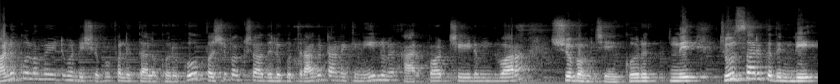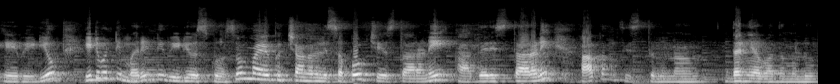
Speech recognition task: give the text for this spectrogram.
అనుకూలమైనటువంటి శుభ ఫలితాల కొరకు పశుపక్షాదులకు త్రాగటానికి నీళ్ళను ఏర్పాటు చేయడం ద్వారా శుభం చేకూరుతుంది. చూశారు కదండి ఏ వీడియో? ఇటువంటి మరిన్ని వీడియోస్ కోసం మా యొక్క ఛానల్ని సపోర్ట్ చేస్తారని ఆదరిస్తారని ఆకాంక్షిస్తున్నాం. ధన్యవాదములు.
